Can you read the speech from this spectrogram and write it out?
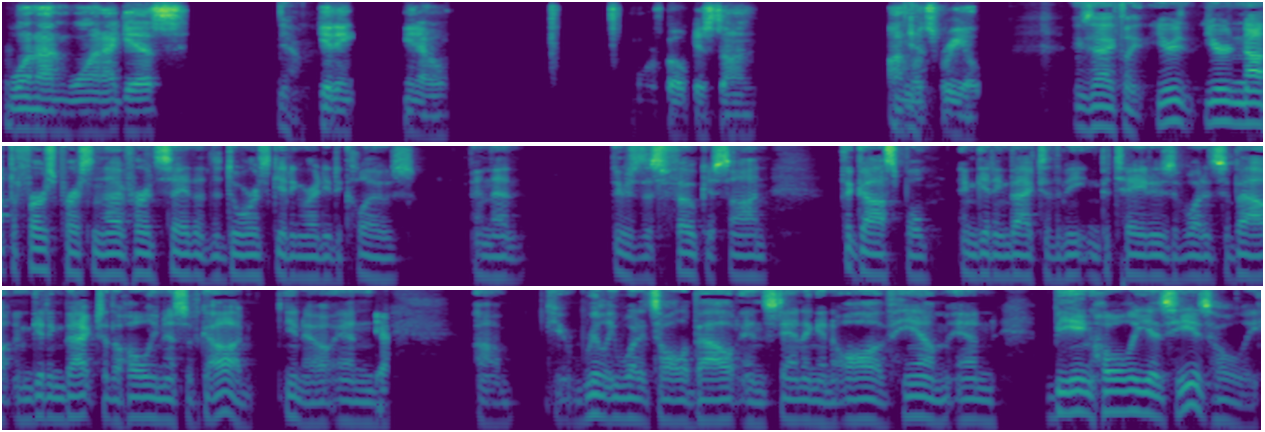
one on one, I guess. Yeah. Getting, you know, more focused on on yeah. what's real. Exactly. You're you're not the first person that I've heard say that the door is getting ready to close and that there's this focus on the gospel and getting back to the meat and potatoes of what it's about and getting back to the holiness of God, you know, and yeah. um, really what it's all about and standing in awe of him and being holy as he is holy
